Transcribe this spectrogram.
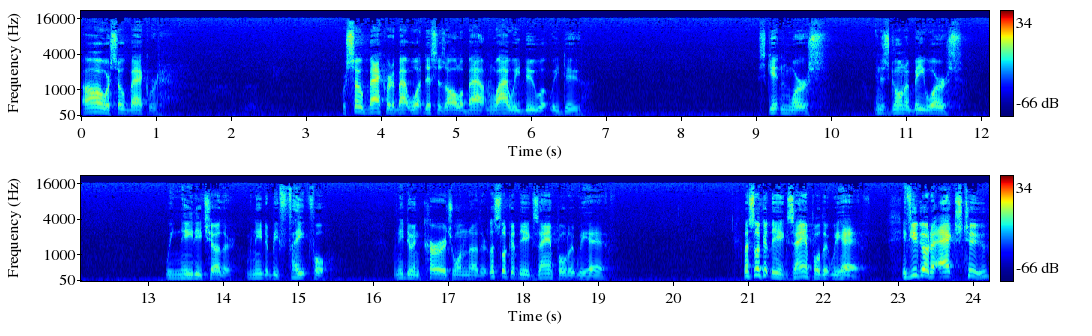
Oh, we're so backward. We're so backward about what this is all about and why we do what we do. It's getting worse, and it's going to be worse. We need each other. We need to be faithful. We need to encourage one another. Let's look at the example that we have. Let's look at the example that we have. If you go to Acts 2,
